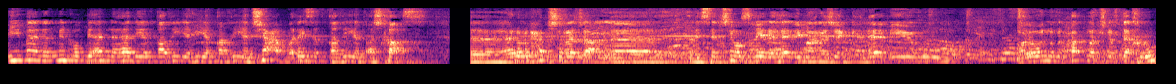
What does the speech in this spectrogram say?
إيمانا منهم بأن هذه القضية هي قضية شعب وليست قضية أشخاص. أنا ما نحبش نرجع الريسبسيون صغيرة هذه مع رجاء كلامي و... ولو أنه من حقنا باش نفتخروا.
